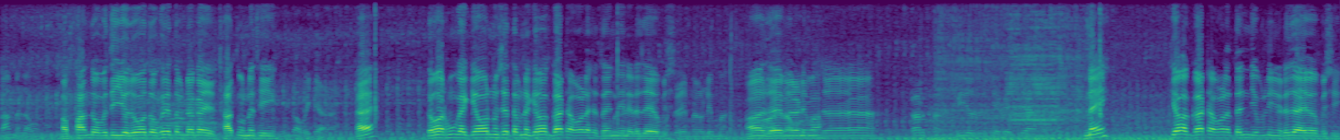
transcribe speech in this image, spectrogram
કામે જવાનું આ ફાંદો વધી ગયો. જોવો તો ખરે તમને કાંઈ થતું નથી. હે? તમારે શું કાંઈ કહેવાનું છે? તમને કેવા ગાંઠા વાળા છે ત્રણ દિને રજા આવ્યા પછી હા જય મેરડીમાં. નહીં? કેવા ગાંઠા વાળા ત્રણ દિવસની રજા આવ્યા પછી?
